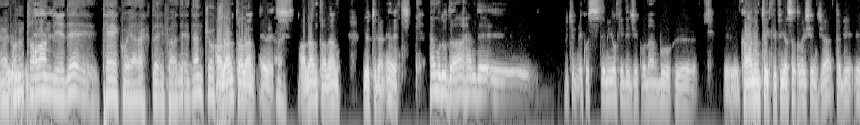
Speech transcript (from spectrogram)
Evet onu talan diye de e, T koyarak da ifade eden çok alan talan evet. evet alan talan götüren evet hem Uludağ hem de e, bütün ekosistemi yok edecek olan bu e, e, kanun teklifi yasalaşınca tabii e,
